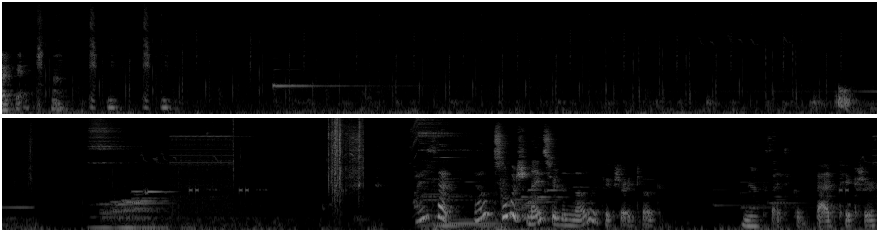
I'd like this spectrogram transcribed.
Okay. Huh. Is that? That looks so much nicer than the other picture I took. Yeah. Because I took a bad picture.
